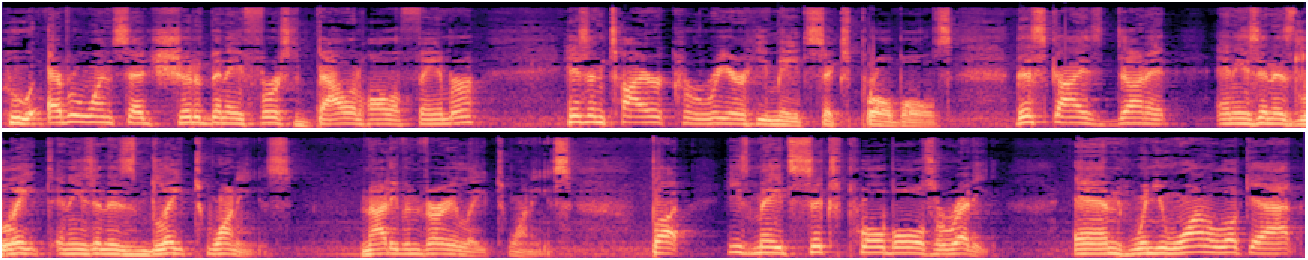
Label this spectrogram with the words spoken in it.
who everyone said should have been a first ballot Hall of Famer, his entire career he made six Pro Bowls. This guy's done it, and he's in his late and he's in his late 20s, not even very late 20s, but he's made six Pro Bowls already. And when you want to look at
